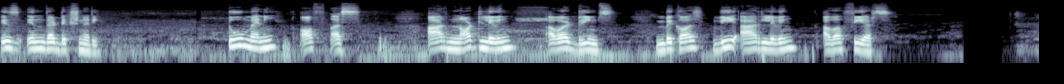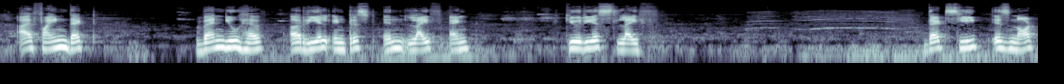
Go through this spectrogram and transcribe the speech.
is in the dictionary. Too many of us are not living our dreams because we are living our fears. I find that when you have a real interest in life and curious life that sleep is not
